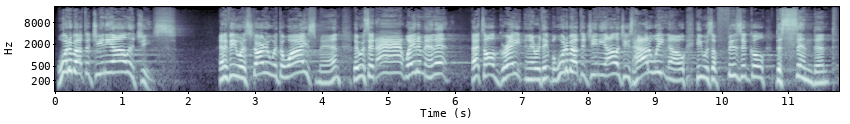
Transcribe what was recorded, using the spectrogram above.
What about the genealogies? And if he would have started with the wise men, they would have said, ah, wait a minute. That's all great and everything, but what about the genealogies? How do we know he was a physical descendant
